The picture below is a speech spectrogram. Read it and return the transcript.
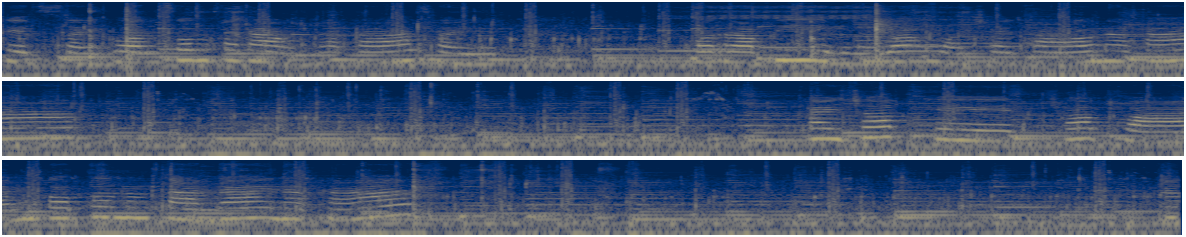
เสร็จใส่บอลส้มฝรั่งนะคะ ใส่วาราบี้หรือว่าหัวไชเท้านะคะ ใครชอบเผ็ดชอบหวานก็เพิ่มน้ำตาลได้นะคะอ่า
